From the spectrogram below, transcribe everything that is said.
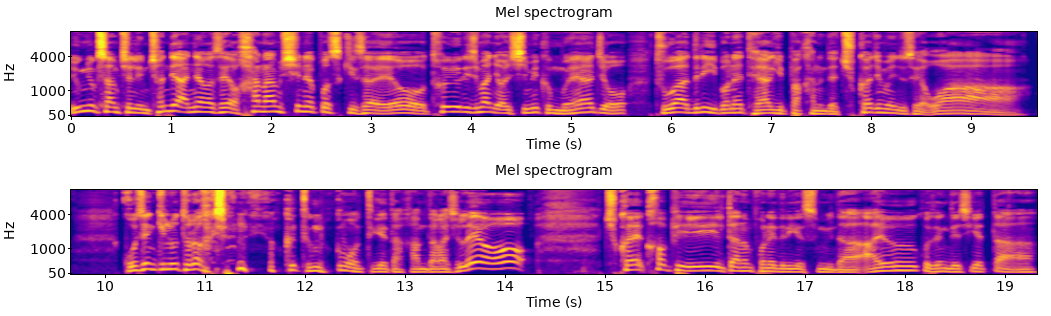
6637님, 천디 안녕하세요. 하남 시내버스 기사예요. 토요일이지만 열심히 근무해야죠. 두 아들이 이번에 대학 입학하는데 축하 좀 해주세요. 와. 고생길로 들어가셨네요. 그 등록금 어떻게 다 감당하실래요? 축하의 커피 일단은 보내드리겠습니다. 아유, 고생되시겠다.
